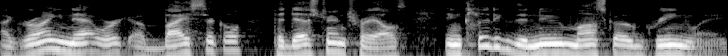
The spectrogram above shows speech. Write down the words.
a growing network of bicycle pedestrian trails, including the new Moscow Greenway.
